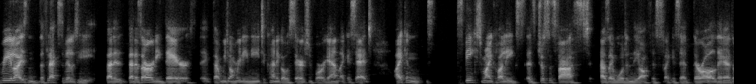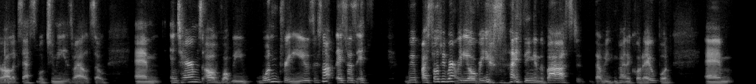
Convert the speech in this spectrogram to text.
realizing the flexibility that is that is already there eh, that we don't really need to kind of go searching for again. Like I said, I can speak to my colleagues as just as fast as I would in the office. Like I said, they're all there, they're all accessible to me as well. So um in terms of what we wouldn't really use, there's not I suppose it's we I suppose we weren't really overusing anything in the past that we can kind of cut out. But um,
